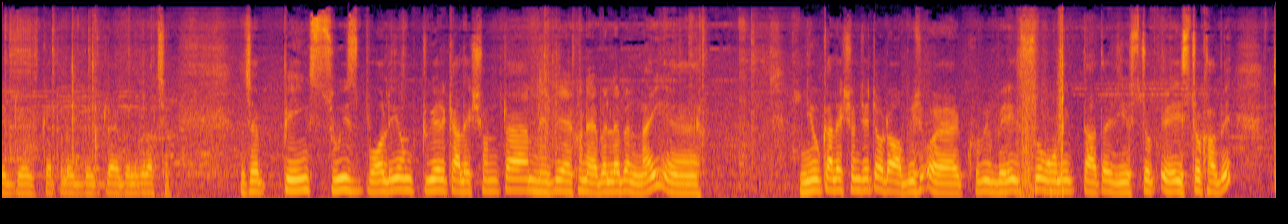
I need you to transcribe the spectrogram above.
এর ড্রেস ক্যাটালগ ড্রেসগুলো অ্যাভেলেবেল আছে? আচ্ছা পিঙ্ক সুইস ভলিউম টু এর কালেকশনটা মেবি এখন অ্যাভেলেবেল নাই। নিউ কালেকশন যেটা, ওটা খুবই ভেরি সুম অনেক তাড়াতাড়ি রিস্টক স্টক হবে। তো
